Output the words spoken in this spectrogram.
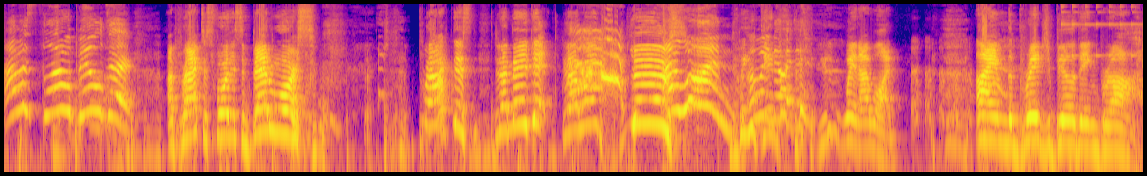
I'm a slow builder! I practiced for this in Bed Wars. Practice. Did I make it? Did I win? Yes. I won! No, oh, wait, didn't. no, I didn't. You didn't win. I won. I am the bridge building bra.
